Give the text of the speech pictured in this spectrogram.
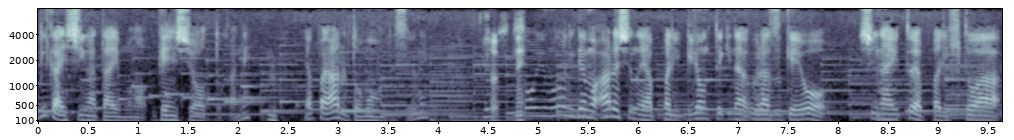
理解しがたいもの、現象とかね、うん、やっぱりあると思うんですよね。そうですね。そういうものにでもある種のやっぱり理論的な裏付けをしないとやっぱり人は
